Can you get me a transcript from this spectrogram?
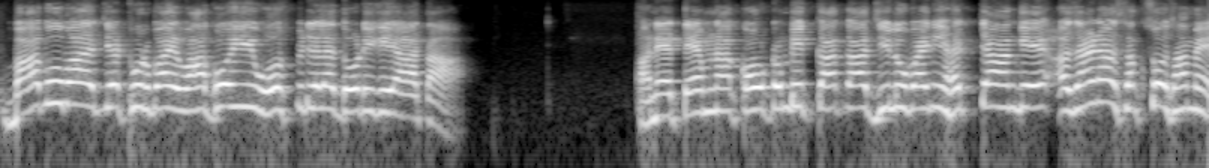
બાબુભાઈ જેઠુરભાઈ વાઘોઈ હોસ્પિટલે દોડી ગયા હતા. અને તેમના કૌટુંબિક કાકા જીલુભાઈની હત્યા અંગે અજાણ્યા શખ્સો સામે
